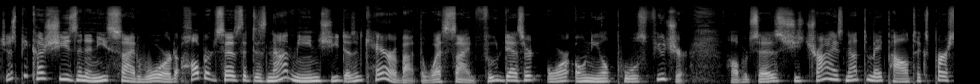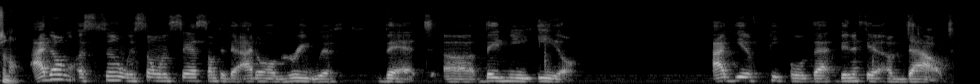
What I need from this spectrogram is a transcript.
Just because she's in an East Side ward, Halbert says that does not mean she doesn't care about the West Side food desert or O'Neill Pool's future. Halbert says she tries not to make politics personal. I don't assume when someone says something that I don't agree with that uh, they mean ill. I give people that benefit of doubt.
